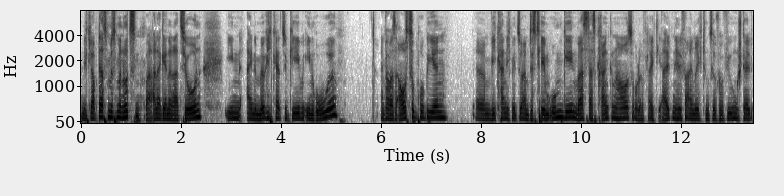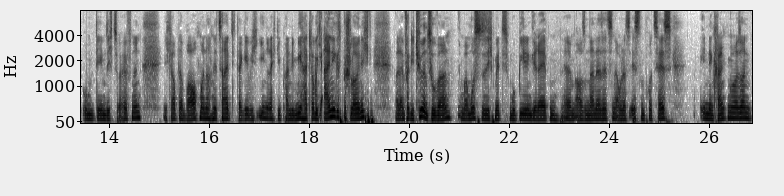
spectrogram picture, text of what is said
Und ich glaube, das müssen wir nutzen, bei aller Generation, ihnen eine Möglichkeit zu geben, in Ruhe einfach was auszuprobieren, wie kann ich mit so einem System umgehen, was das Krankenhaus oder vielleicht die Altenhilfeeinrichtung zur Verfügung stellt, um dem sich zu öffnen. Ich glaube, da braucht man noch eine Zeit, da gebe ich Ihnen recht, die Pandemie hat, glaube ich, einiges beschleunigt, weil einfach die Türen zu waren und man musste sich mit mobilen Geräten ähm, auseinandersetzen. Aber das ist ein Prozess in den Krankenhäusern,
